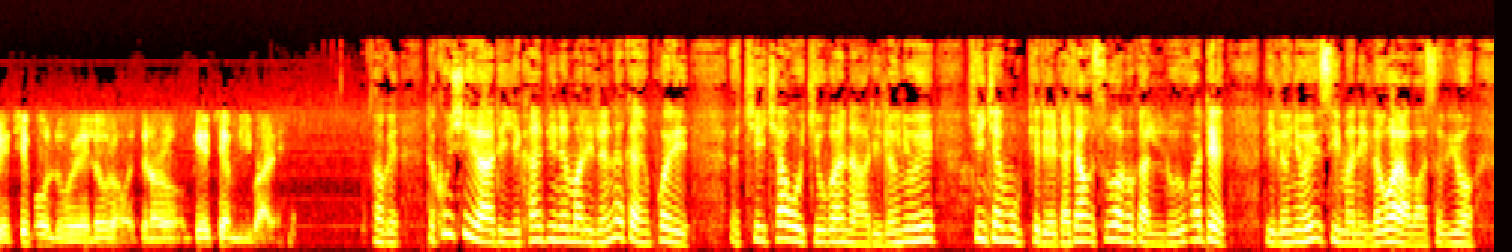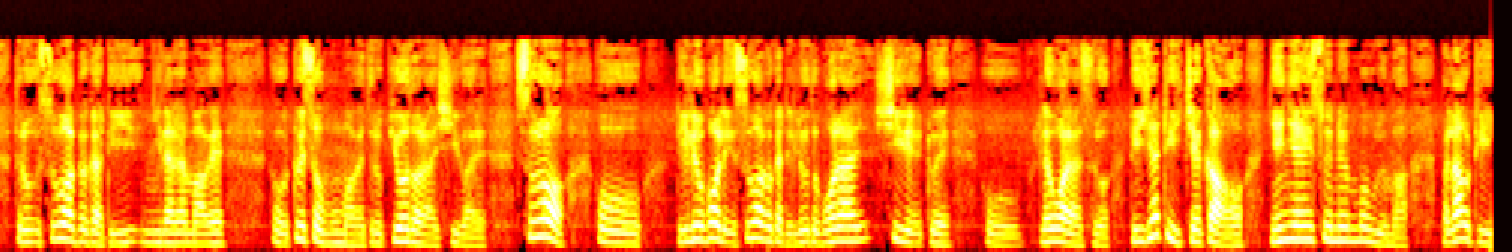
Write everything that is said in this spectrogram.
တွေဖြစ်ဖို့လိုတယ်လို့တော့ကျွန်တော်တို့အကဲဖြတ်မိပါတယ် ဟုတ်ကဲ့တခုရှိတာဒီရခိုင်ပြည်နယ်မှာဒီလက်နက်ကိုင်အဖွဲ့တွေအခြေချဖို့ကြိုးပမ်းတာဒီလုံခြုံရေးရှင်းချက်မှုဖြစ်တယ်ဒါကြောင့်အစိုးရဘက်ကလိုအပ်တဲ့ဒီလုံခြုံရေးအစီအမံတွေလောက်ရတာပါဆိုပြီးတော့သူတို့အစိုးရဘက်ကဒီညီလာခံမှာပဲဟိုတွစ်ဆုံမှုမှာပဲသူတို့ပြောတော်တာရှိပါတယ်ဆိုတော့ဟိုဒီလိုပေါ့လေအစိုးရဘက်ကဒီလိုသဘောထားရှိတဲ့အတွက်ဟိုလောက်ရတာဆိုတော့ဒီရက်တီချက်ကရောငင်းငင်းဆွေးနွေးမှုတွေမှာဘယ်လောက်ထိ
